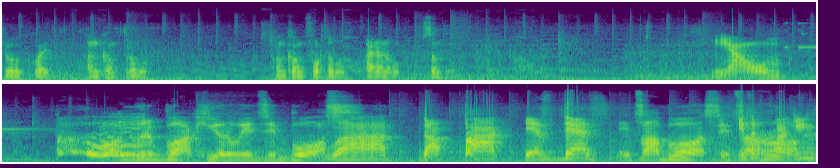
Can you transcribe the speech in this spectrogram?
feel quite uncomfortable. Uncomfortable. I don't know, something. Yawn. And we're back here with the boss. What the fuck is this? It's a boss. It's, It's a, a rock. fucking.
